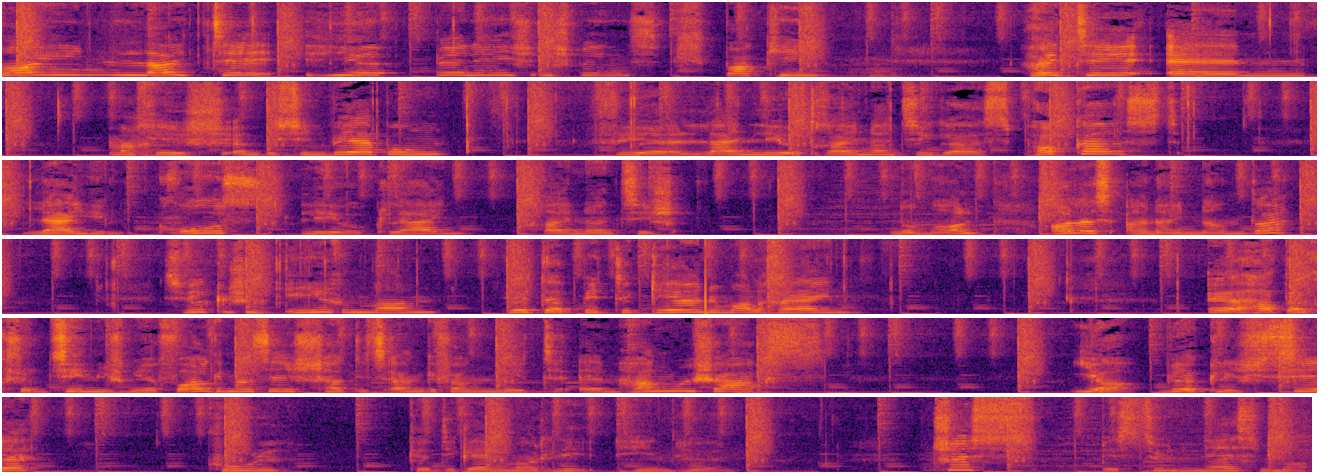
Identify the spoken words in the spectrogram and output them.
Leute, hier bin ich, ich bin's, Spacki. Heute ähm, mache ich ein bisschen Werbung für Lein Leo 93ers Podcast. Lein groß, Leo klein, 93 normal, alles aneinander. Ist wirklich ein Ehrenmann. Hört da bitte gerne mal rein. Er hat auch schon ziemlich mehr Folgen als ich. Hat jetzt angefangen mit ähm, Hungry Sharks. Ja, wirklich sehr cool. Könnt ihr gerne mal hinhören. Tschüss, bis zum nächsten Mal.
